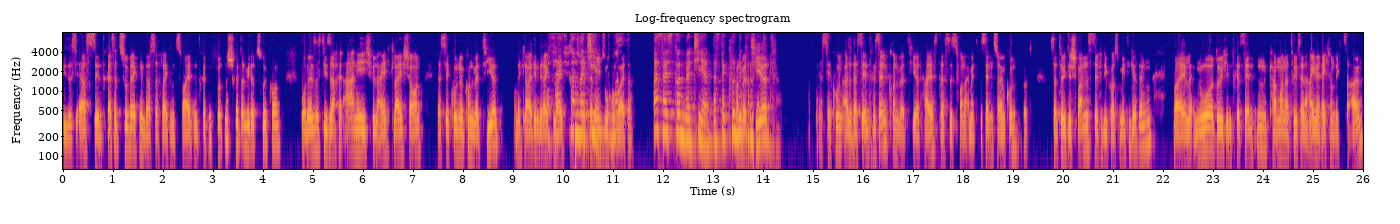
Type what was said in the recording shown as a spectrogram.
dieses erste Interesse zu wecken, dass er vielleicht im zweiten, dritten, vierten Schritt dann wieder zurückkommt? Oder ist es die Sache, ah nee, ich will eigentlich gleich schauen, dass der Kunde konvertiert und ich leite ihn direkt gleich zur Terminbuchung weiter. Was heißt konvertiert? Dass der Kunde konvertiert, konvertiert, dass der Kunde, also dass der Interessent konvertiert heißt, dass es von einem Interessenten zu einem Kunden wird. Das ist natürlich das Spannendste für die Kosmetikerinnen, weil nur durch Interessenten kann man natürlich seine eigene Rechnung nicht zahlen.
